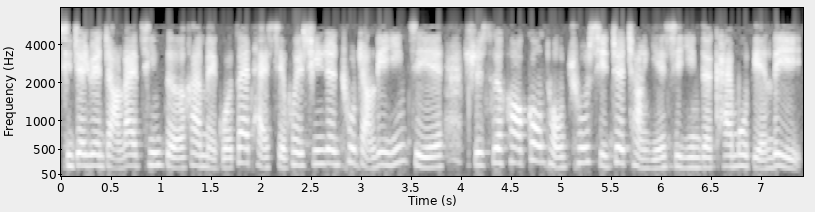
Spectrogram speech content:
行政院长赖清德和美国在台协会新任处长厉英杰十四号共同出席这场研习营的开幕典礼。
